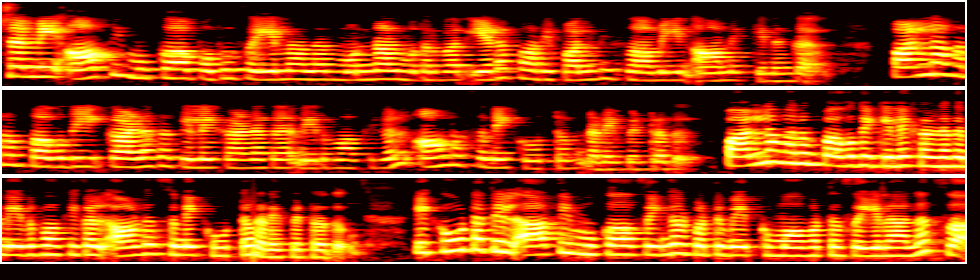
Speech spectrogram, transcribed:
சென்னை அதிமுக பொதுச் செயலாளர் முன்னாள் முதல்வர் எடப்பாடி பழனிசாமியின் ஆணைக்கிணங்க. பல்லவரம் பகுதி கழக கிளை கழக நிர்வாகிகள் ஆலோசனை கூட்டம் நடைபெற்றது. பல்லவரம் பகுதி கிளை கழக நிர்வாகிகள் ஆலோசனை கூட்டம் நடைபெற்றது. இக்கூட்டத்தில் அதிமுக செங்கல்பட்டு மேற்கு மாவட்ட செயலாளர் ச.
